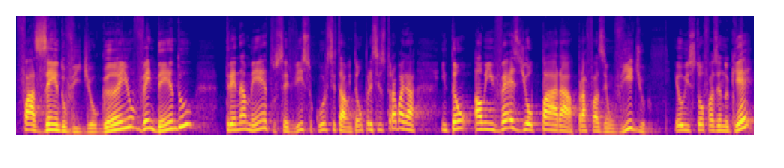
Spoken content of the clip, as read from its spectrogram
fazendo vídeo, eu ganho vendendo treinamento, serviço, curso e tal. Então eu preciso trabalhar. Então, ao invés de eu parar para fazer um vídeo, eu estou fazendo o quê?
